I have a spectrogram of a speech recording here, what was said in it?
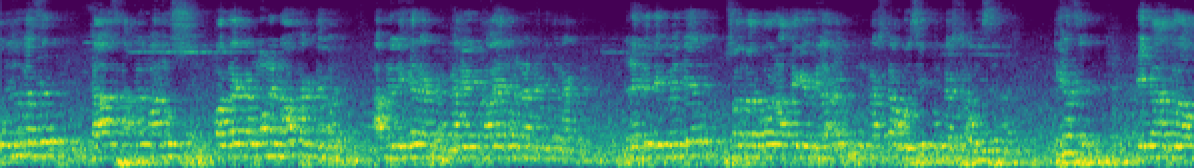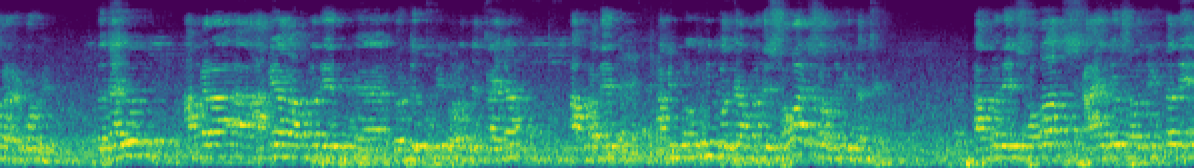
অভিযোগ আছে। এটা আপনার আপনি ভিতরে মানুষ মনে আপনি লিখে রাখবেন, খালি খালাই করে রাখবেন। রেখে দেখবেন যে সন্ধ্যার পর রাতে কোন কাজটা হয়েছে কোন কাজটা হয়েছে না ঠিক আছে? এই কাজগুলো আপনারা করবেন। তো যাই হোক, আপনারা আমি আর আপনাদের ধৈর্য চুরি করাতে চাই না। আপনাদের, আমি প্রথমেই বলছি আপনাদের সবার সহযোগিতা চাই। আপনাদের সবার সাহায্য সহযোগিতা নিয়ে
